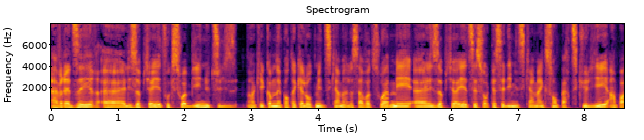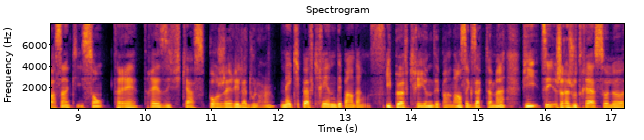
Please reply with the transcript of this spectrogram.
À vrai dire, euh, les opioïdes, faut qu'ils soient bien utilisés. Ok, comme n'importe quel autre médicament, là, ça va de soi. Mais euh, les opioïdes, c'est sûr que c'est des médicaments qui sont particuliers, en passant qu'ils sont très très efficaces pour gérer la douleur. Mais qui peuvent créer une dépendance. Ils peuvent créer une dépendance, exactement. Puis, tu sais, je rajouterais à ça là,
